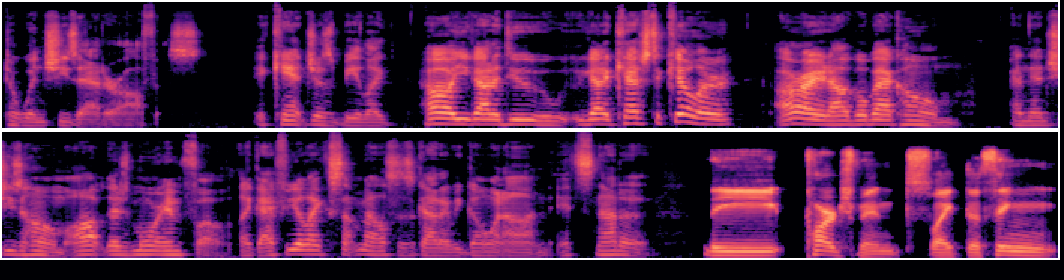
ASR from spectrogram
to when she's at her office. It can't just be like, "Oh, you got to do you got to catch the killer. All right, I'll go back home." And then she's home. Oh, there's more info. Like I feel like something else has got to be going on. It's not a the parchment, like the thing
